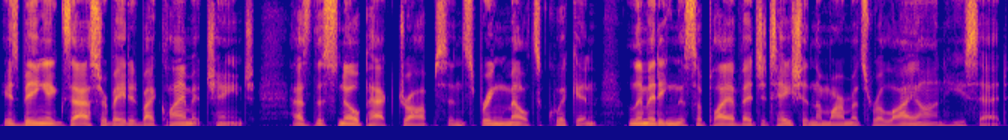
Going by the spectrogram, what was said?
is being exacerbated by climate change, as the snowpack drops and spring melts quicken, limiting the supply of vegetation the marmots rely on, he said.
